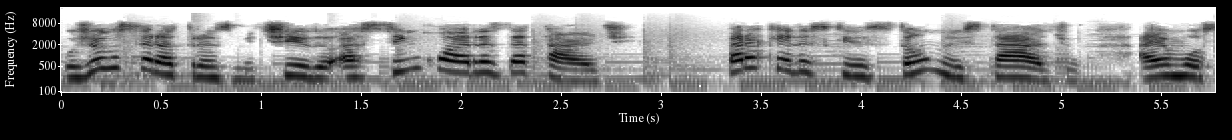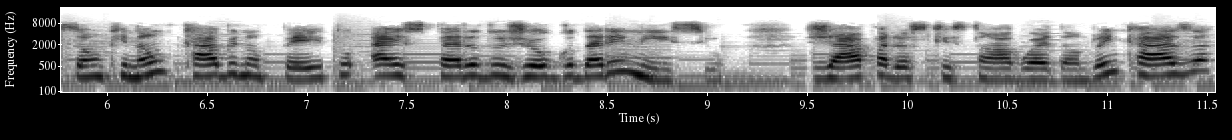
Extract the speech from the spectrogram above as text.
O jogo será transmitido às 5 horas da tarde. Para aqueles que estão no estádio, a emoção que não cabe no peito à espera do jogo dar início. Já para os que estão aguardando em casa,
